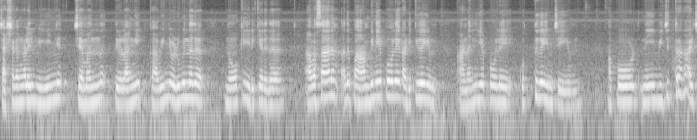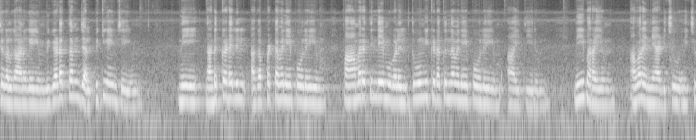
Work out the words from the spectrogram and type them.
ചഷകങ്ങളിൽ വീഞ്ഞ് ചെമന്ന് തിളങ്ങി കവിഞ്ഞൊഴുകുന്നത് നോക്കിയിരിക്കരുത്. അവസാനം അത് പാമ്പിനെ പോലെ കടിക്കുകയും അണലിയെപ്പോലെ കൊത്തുകയും ചെയ്യും. അപ്പോൾ നീ വിചിത്ര കാഴ്ചകൾ കാണുകയും വികടത്വം ജൽപ്പിക്കുകയും ചെയ്യും. നീ നടുക്കടലിൽ അകപ്പെട്ടവനെ പോലെയും പാമരത്തിന്റെ മുകളിൽ തൂങ്ങിക്കിടക്കുന്നവനെ പോലെയും ആയിത്തീരും. നീ പറയും അവർ എന്നെ അടിച്ചു എനിക്ക്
